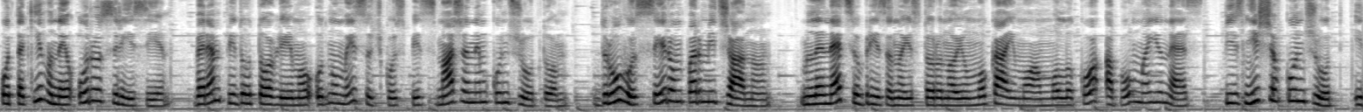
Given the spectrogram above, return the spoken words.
Отакі вони у розрізі. Беремо, підготовлюємо одну мисочку з підсмаженим кунжутом, другу з сиром пармічано. Млинець обрізаною стороною вмокаємо в молоко або в майонез, пізніше в кунжут. І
